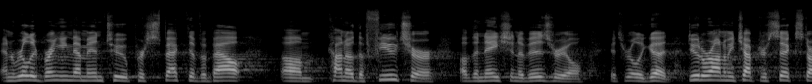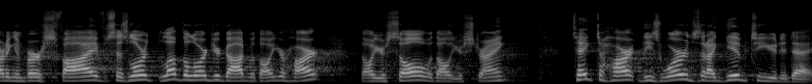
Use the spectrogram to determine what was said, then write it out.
and really bringing them into perspective about um, kind of the future of the nation of Israel. It's really good. Deuteronomy chapter 6, starting in verse 5, says, Lord, love the Lord your God with all your heart, with all your soul, with all your strength. Take to heart these words that I give to you today.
